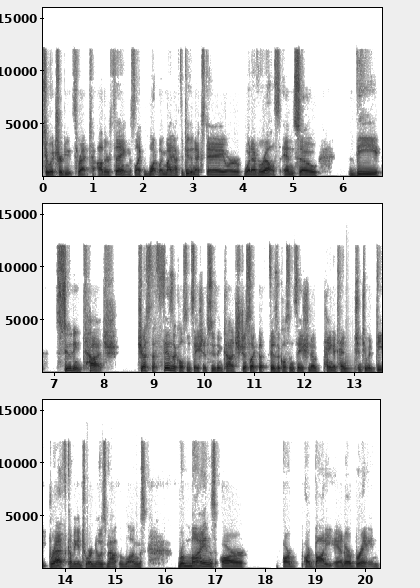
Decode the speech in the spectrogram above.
to attribute threat to other things, like what we might have to do the next day or whatever else. And so the soothing touch, just the physical sensation of soothing touch, just like the physical sensation of paying attention to a deep breath coming into our nose, mouth, and lungs, reminds our our our body and our brain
